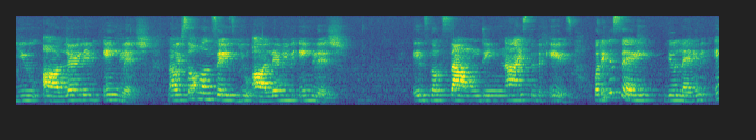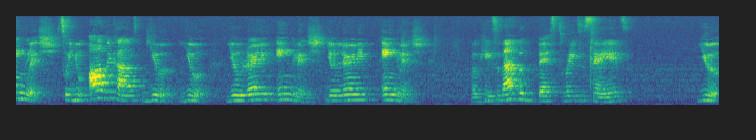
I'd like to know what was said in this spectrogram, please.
You are learning English. Now if someone says you are learning English, it's not sounding nice to the ears. But if you say you're learning English, so you are becomes you, you. You're learning English. You're learning English. Okay, so that's the best way to say it. You,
